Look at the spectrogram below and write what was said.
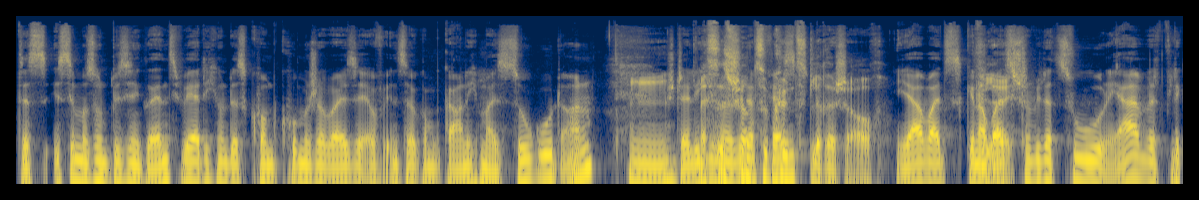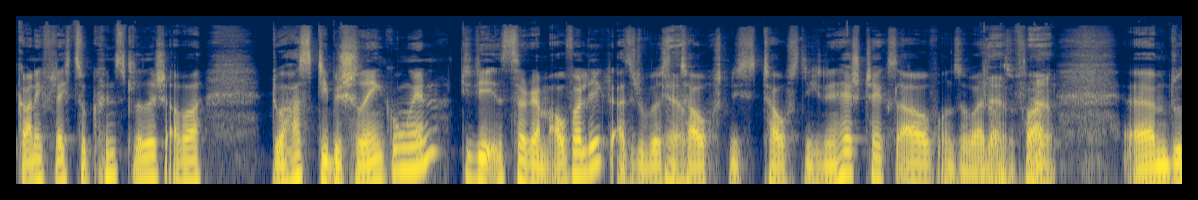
das ist immer so ein bisschen grenzwertig und das kommt komischerweise auf Instagram gar nicht mal so gut an. Mhm. Stell ich es ist schon zu fest. künstlerisch auch. Ja, weil es genau, weil es schon wieder zu, ja, gar nicht vielleicht so künstlerisch, aber du hast die Beschränkungen, die dir Instagram auferlegt. Also du wirst Ja. tauchst nicht, tauchst nicht in den Hashtags auf und so weiter Ja, und so fort. Ähm, du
